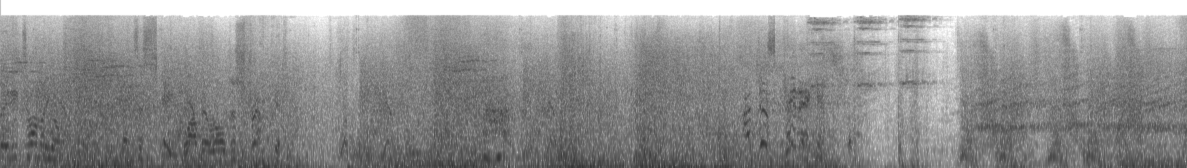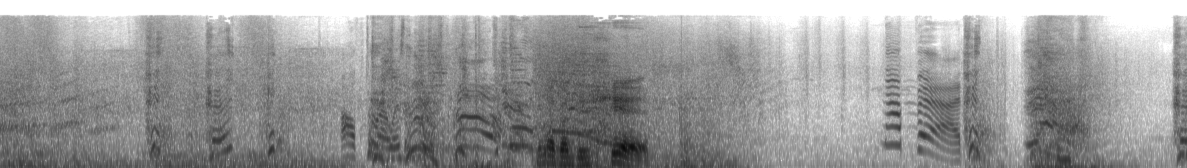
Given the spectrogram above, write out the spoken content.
Lady Tamayo, let's escape while they're all distracted. I'm just kidding! I'll throw his... oh. You're not gonna do shit. Not bad. Isn't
